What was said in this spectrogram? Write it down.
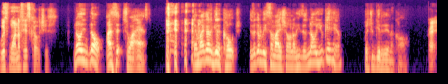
With one of his coaches. No, no. I said, so I asked, am I going to get a coach? Is it going to be somebody showing up? He says, no, you get him, but you get it in a call. Right.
